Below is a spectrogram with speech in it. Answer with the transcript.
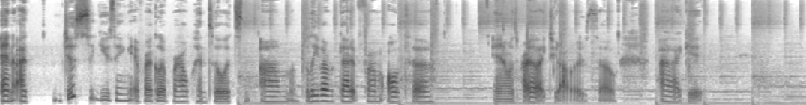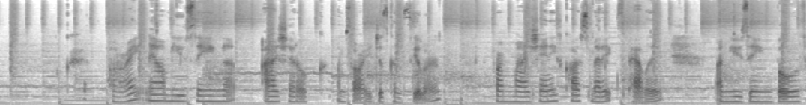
And I'm just using a regular brow pencil it's um, I believe I got it from Ulta and it was probably like two dollars so I like it all right now I'm using eyeshadow I'm sorry just concealer from my Shany's Cosmetics palette. I'm using both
